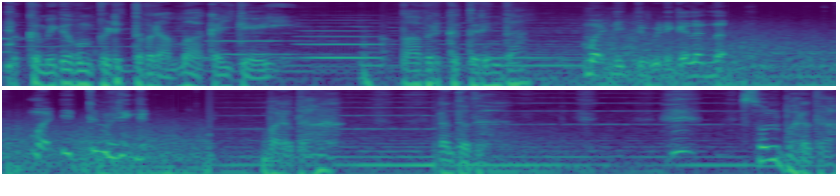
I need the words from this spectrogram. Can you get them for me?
எனக்கு மிகவும் பிடித்தவர் அம்மா கைகேயி. அப்பாவிற்கு தெரிந்தால் மன்னித்து விடுங்கள் அண்ணா. மன்னித்து விடுங்கள். பரதா நடந்தது. சொல் பரதா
